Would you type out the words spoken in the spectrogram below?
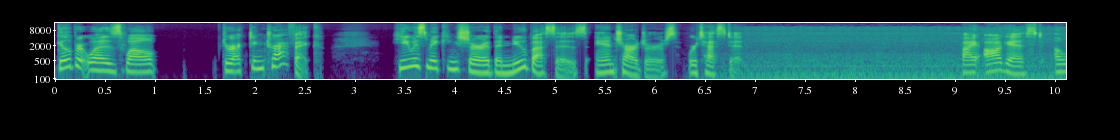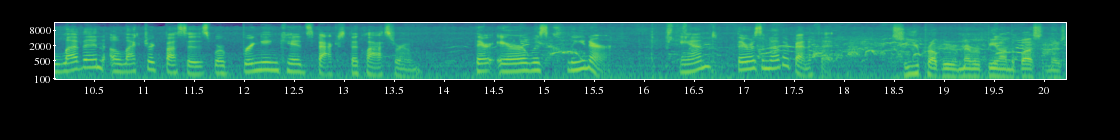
Gilbert was, well, directing traffic. He was making sure the new buses and chargers were tested. By August, 11 electric buses were bringing kids back to the classroom. Their air was cleaner. And there was another benefit. So you probably remember being on the bus and there's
